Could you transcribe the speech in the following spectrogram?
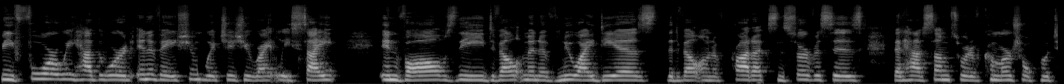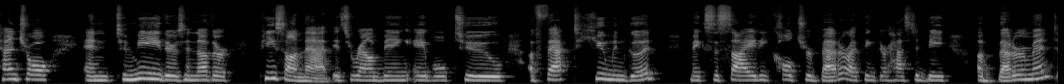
before we had the word innovation, which, as you rightly cite, involves the development of new ideas, the development of products and services that have some sort of commercial potential. And to me, there's another piece on that. It's around being able to affect human good, make society culture better. I think there has to be a betterment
